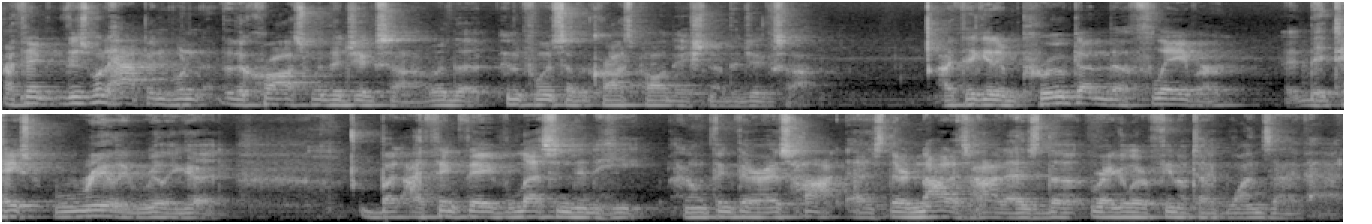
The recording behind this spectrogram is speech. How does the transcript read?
I think this is what happened when the cross with the jigsaw, or the influence of the cross pollination of the jigsaw. I think it improved on the flavor. They taste really, really good. But I think they've lessened in heat. I don't think they're as hot as they're not as hot as the regular phenotype ones that I've had.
